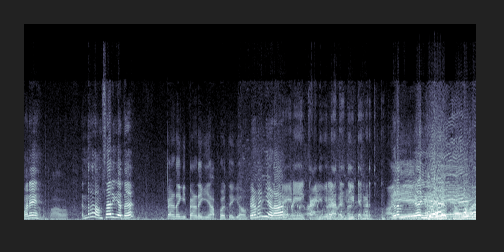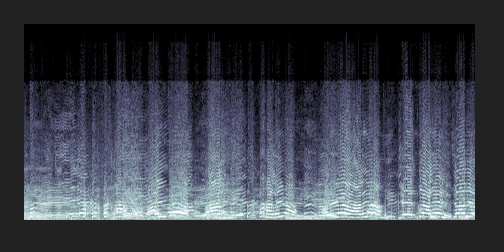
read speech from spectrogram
മോനെ. എന്താ സംസാരിക്കാത്ത? പിണങ്ങി പിണങ്ങി. അപ്പോഴത്തേക്കും അവൻ പിണങ്ങിയടാ. കഴിവില്ലാത്ത തീട്ടങ്ങളെടുത്ത് എടാ. അളിയാ, എന്റെ അളിയാ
